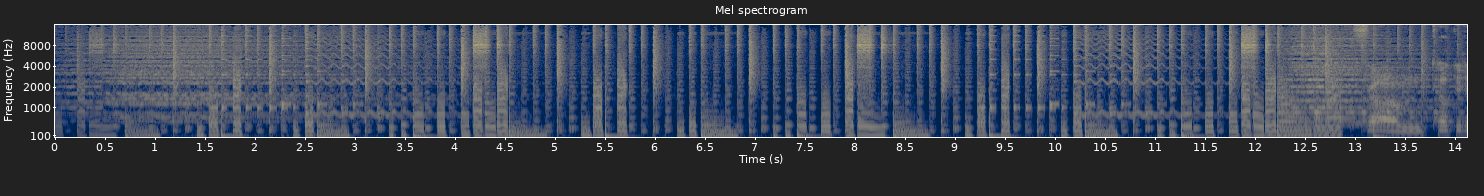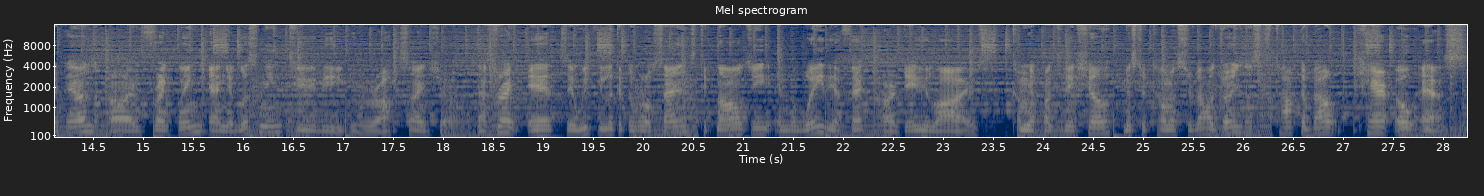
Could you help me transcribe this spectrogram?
From Tokyo, Japan, I'm Frank Ling, and you're listening to the Grok Science Show. That's right, it's a weekly look at the world of science, technology, and the way they affect our daily lives. Coming up on today's show, Mr. Thomas Serval joins us to talk about Care OS,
